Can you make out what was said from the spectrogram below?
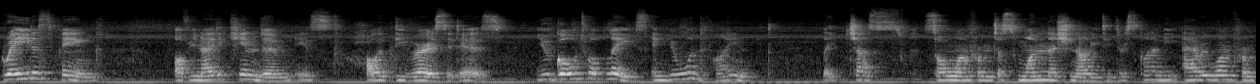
greatest thing of United Kingdom is how diverse it is. You go to a place and you won't find like just someone from just one nationality. There's gonna be everyone from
